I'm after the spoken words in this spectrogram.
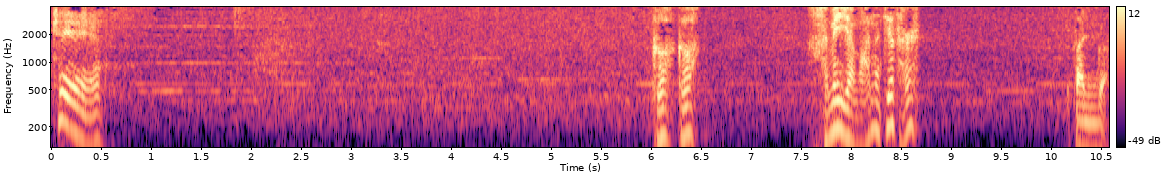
这哥哥，还没演完呢，接词儿。翻转。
